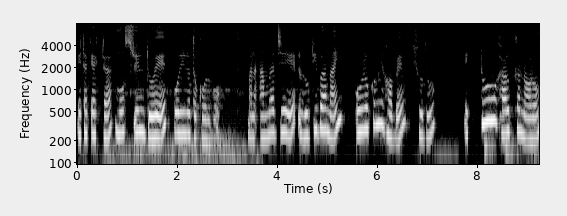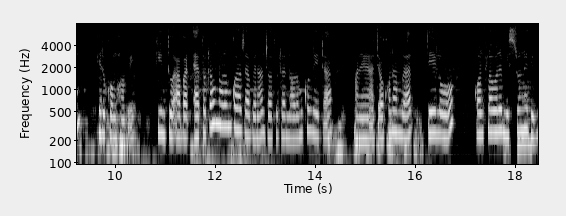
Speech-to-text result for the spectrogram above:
এটাকে একটা মসৃণ ডোয়ে পরিণত করব। মানে আমরা যে রুটি বানাই ওই রকমই হবে। শুধু একটু হালকা নরম এরকম হবে। কিন্তু আবার এতটাও নরম করা যাবে না, যতটা নরম করলে এটা মানে যখন আমরা তেল ও কর্নফ্লাওয়ারের মিশ্রণে দিব,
